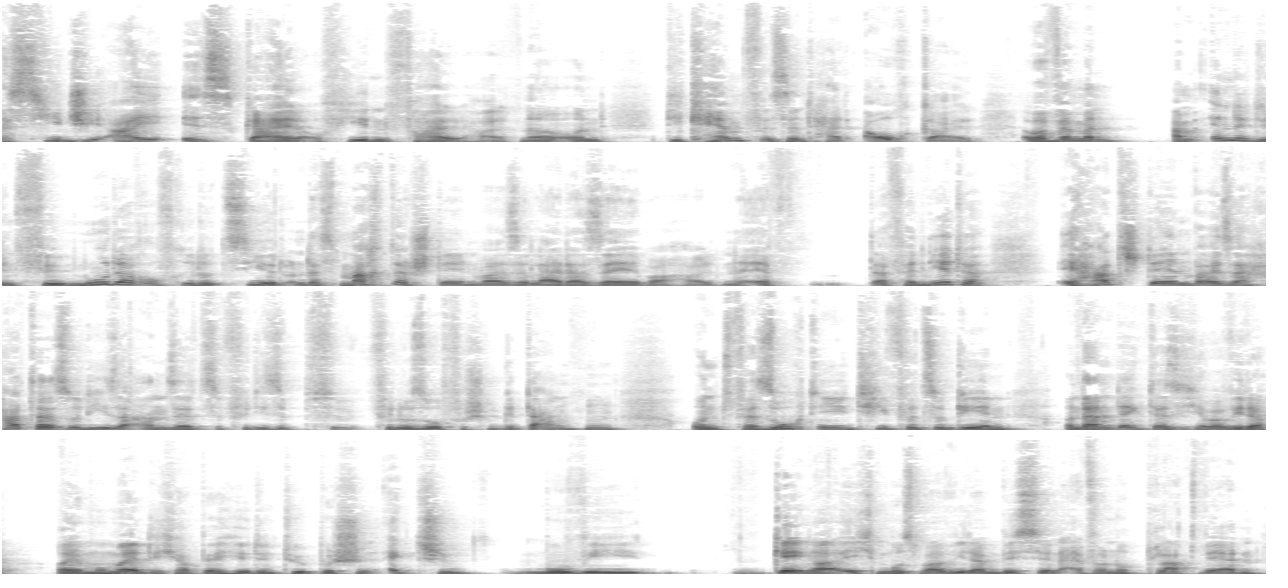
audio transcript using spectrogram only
CGI ist geil, auf jeden Fall halt, ne? Und die Kämpfe sind halt auch geil. Aber wenn man am Ende den Film nur darauf reduziert, und das macht er stellenweise leider selber halt, ne? Er, da verliert er, er hat stellenweise, hat er so diese Ansätze für diese philosophischen Gedanken und versucht in die Tiefe zu gehen, und dann denkt er sich aber wieder, oh Moment, ich habe ja hier den typischen Action-Movie-Gänger, ich muss mal wieder ein bisschen einfach nur platt werden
